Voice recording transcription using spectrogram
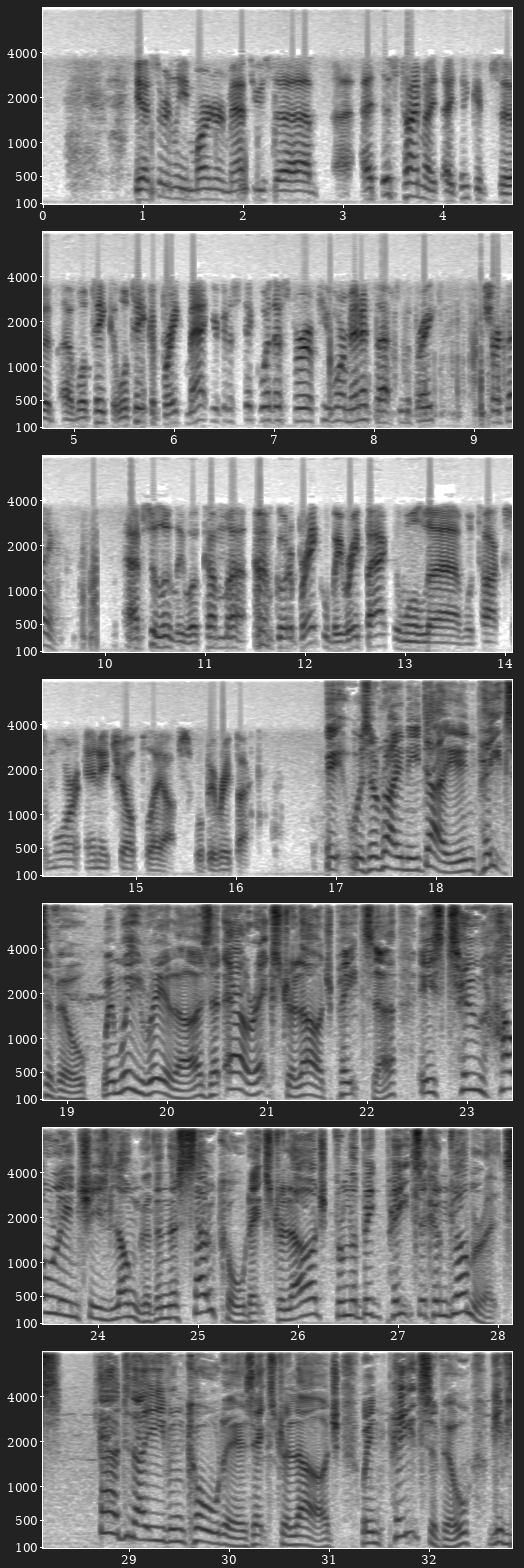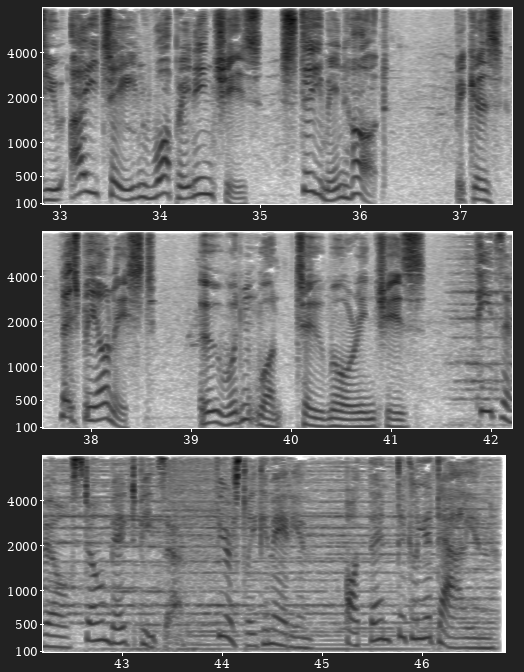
Yeah, certainly, Marner and Matthews. Uh, at this time, I, I think it's uh, uh, we'll take we'll take a break. Matt, you're going to stick with us for a few more minutes after the break. Sure thing. Absolutely, we'll come uh, go to break. We'll be right back, and we'll uh, we'll talk some more NHL playoffs. We'll be right back. It was a rainy day in Pizzaville when we realised that our extra large pizza is two whole inches longer than the so called extra large from the big pizza conglomerates. How do they even call theirs extra large when Pizzaville gives you 18 whopping inches, steaming hot? Because, let's be honest, who wouldn't want two more inches? Pizzaville Stone Baked Pizza. Fiercely Canadian. Authentically Italian.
